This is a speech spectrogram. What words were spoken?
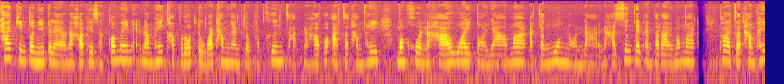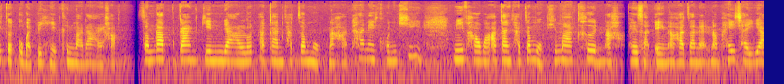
ถ้ากินตัวนี้ไปแล้วนะคะเภสัชก็ไม่แนะนำให้ขับรถหรือว่าทำงานเกี่ยวกับเครื่องจักรนะคะ เพราะอาจจะทำให้บางคนนะคะไวต่อยามากอาจจะง่วงนอนได้นะคะ ซึ่งเป็นอันตรายมากๆ เพราะอาจจะทำให้เกิดอุบัติเหตุขึ้นมาได้ค่ะ สำหรับการกินยาลดอาการคัดจมูกนะคะ ถ้าในคนที่มีภาวะอาการคัดจมูกที่มากขึ้นนะคะ เภสัชเองนะคะ จะแนะนำให้ใช้ยา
